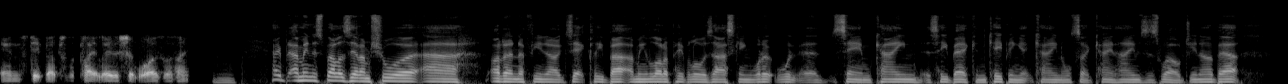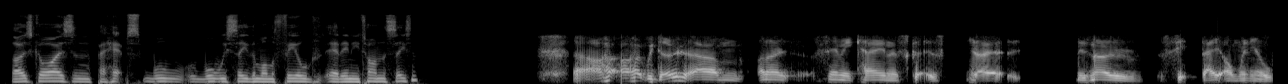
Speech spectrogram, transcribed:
and stepped up to the plate leadership wise. I think. Mm. Hey, I mean, as well as that, I'm sure. Uh, I don't know if you know exactly, but I mean, a lot of people are always asking, what, what uh, Sam Cane, is he back and keeping it? Kane? also Kane Hames as well. Do you know about those guys? And perhaps will will we see them on the field at any time this season? Uh, I, I, hope we do. Um, I know Sammy Cane is, is you know there's no set date on when he'll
